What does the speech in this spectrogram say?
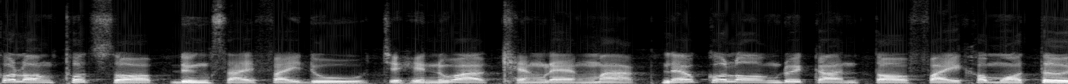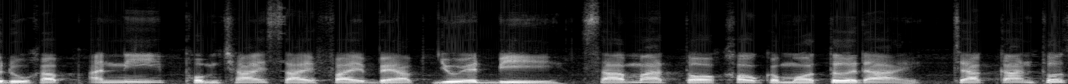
ก็ลองทดสอบดึงสายไฟดู จะเห็นว่าแข็งแรงมาก แล้วก็ลองด้วยการต่อไฟเข้ามอเตอร์ดูครับอันนี้ผมใช้สายไฟแบบ USB สามารถต่อเข้ากับมอเตอร์ได้จากการทด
